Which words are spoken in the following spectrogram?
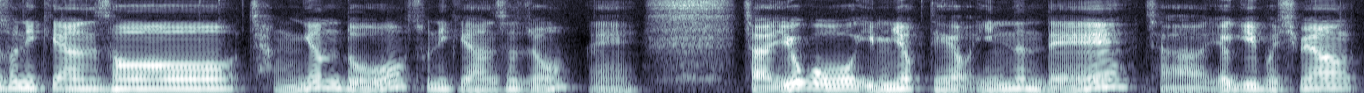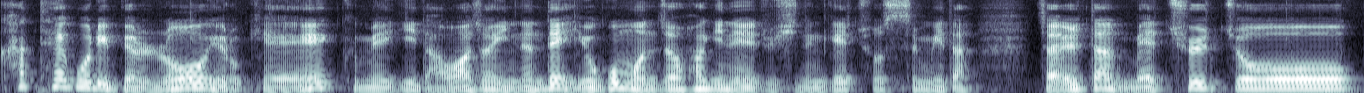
손익계산서 작년도 손익계산서죠. 네. 자, 요거 입력되어 있는데 자, 여기 보시면 카테고리별로 이렇게 금액이 나와져 있는데 요거 먼저 확인해 주시는 게 좋습니다. 자, 일단 매출 쪽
